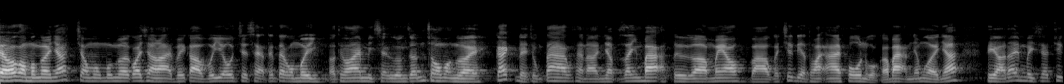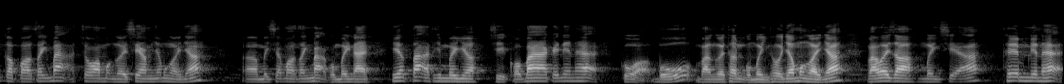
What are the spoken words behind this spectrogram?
chào mọi người nhé, chào mừng mọi người quay trở lại với cả video chia sẻ tiếp theo của mình. Đó, Theo hai mình sẽ hướng dẫn cho mọi người cách để chúng ta có thể là nhập danh bạ từ ờ, Gmail vào cái chiếc điện thoại iPhone của các bạn nhé mọi người nhé Thì ở đây mình sẽ truy cập vào danh bạ cho mọi người xem nhé mọi người nhé à, ờ, Mình sẽ vào danh bạ của mình này. Hiện tại thì mình ờ, chỉ có ba cái liên hệ của bố và người thân của mình thôi nhé mọi người nhé Và bây giờ mình sẽ thêm liên hệ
